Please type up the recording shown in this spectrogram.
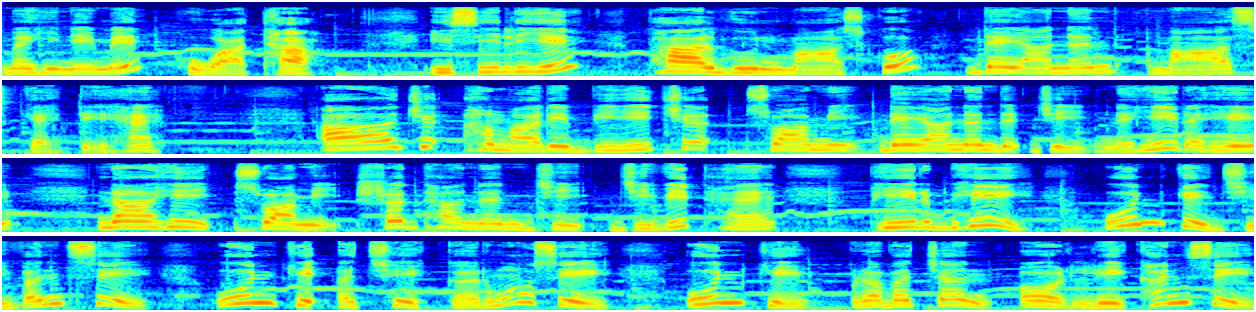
महीने में हुआ था। इसीलिए फाल्गुन मास को दयानंद मास कहते हैं। आज हमारे बीच स्वामी दयानंद जी नहीं रहे ना ही स्वामी श्रद्धानंद जी जीवित हैं, फिर भी उनके जीवन से, उनके अच्छे कर्मों से, उनके प्रवचन और लेखन से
